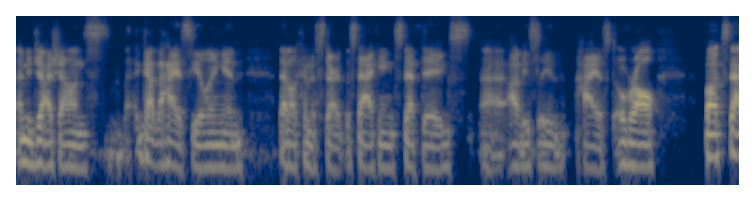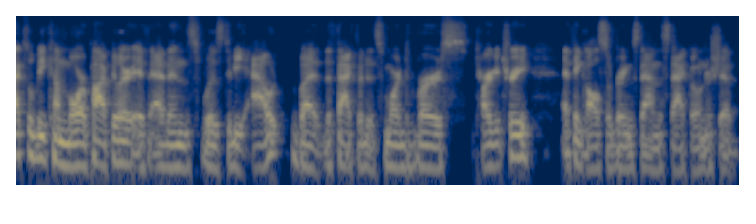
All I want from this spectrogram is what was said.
I mean, Josh Allen's got the highest ceiling, and that'll kind of start the stacking. Steph Diggs, uh, obviously highest overall. Buck stacks will become more popular if Evans was to be out, but the fact that it's more diverse target tree, I think also brings down the stack ownership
